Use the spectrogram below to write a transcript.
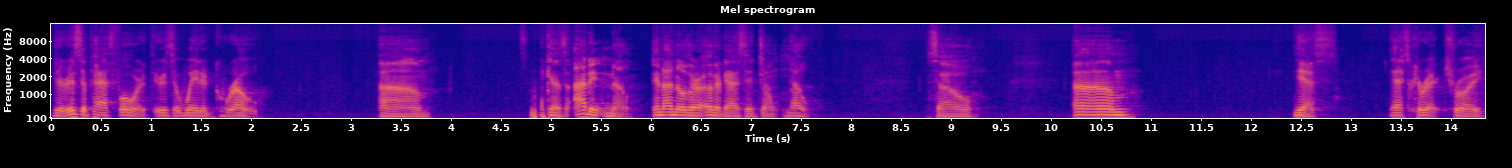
there is a path forward. There is a way to grow. Um, because I didn't know, and I know there are other guys that don't know. So, um, yes, that's correct, Troy.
